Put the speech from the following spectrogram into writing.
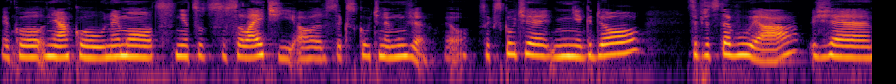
jako nějakou nemoc, něco, co se léčí, ale sex coach nemůže. Jo. Sex coach je někdo, si představuju já, že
